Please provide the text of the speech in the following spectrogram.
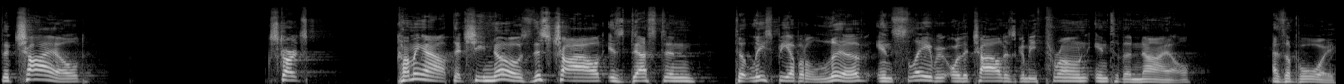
the child starts coming out that she knows this child is destined to at least be able to live in slavery or the child is going to be thrown into the Nile as a boy.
